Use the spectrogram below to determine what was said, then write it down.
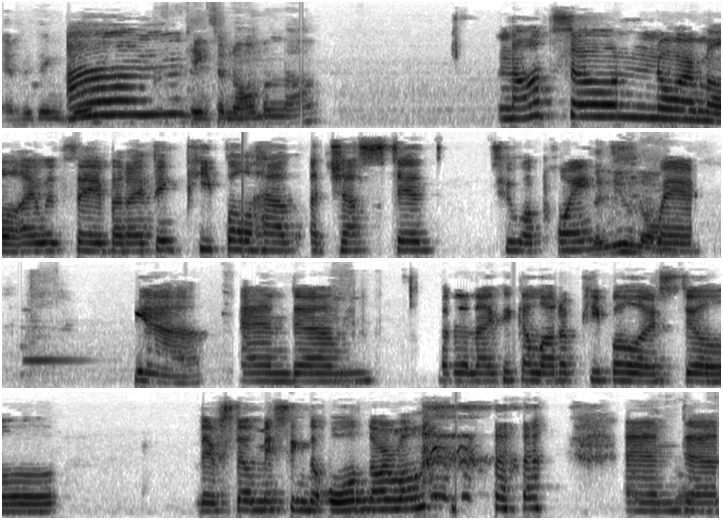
Everything good? Um, things are normal now? not so normal, I would say, but I think people have adjusted to a point The new normal. where, yeah, and um, but then I think a lot of people are still, they're still missing the old normal, and uh,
